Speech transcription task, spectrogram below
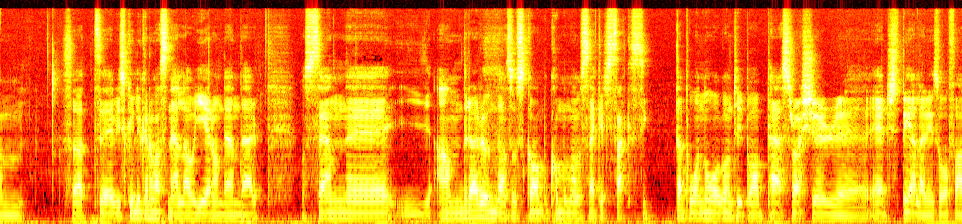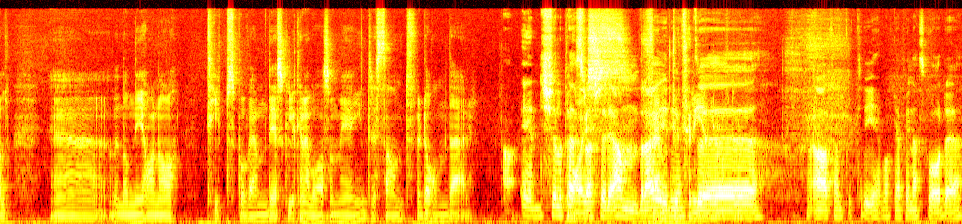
Um, så att eh, vi skulle kunna vara snälla och ge dem den där. Och sen eh, i andra rundan så ska, kommer man säkert sikta på någon typ av pass rusher eh, edge-spelare i så fall. Eh, men om ni har några tips på vem det skulle kunna vara som är intressant för dem där. Ja, edge eller pass rusher, det andra är det ju inte... Ja, 53. Vad kan finnas kvar där?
